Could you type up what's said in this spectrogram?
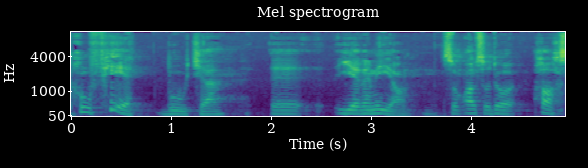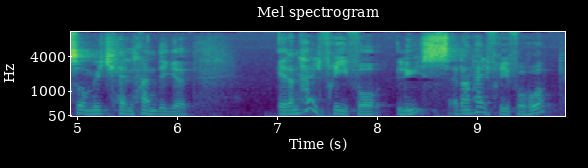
profetboka eh, Jeremia, som altså da har så mye elendighet, er den helt fri for lys? Er den helt fri for håp?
